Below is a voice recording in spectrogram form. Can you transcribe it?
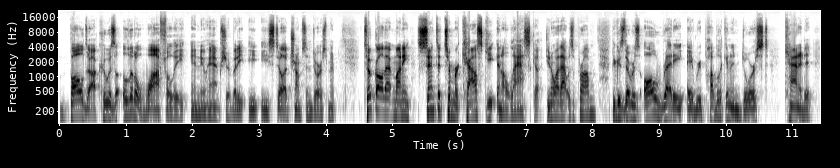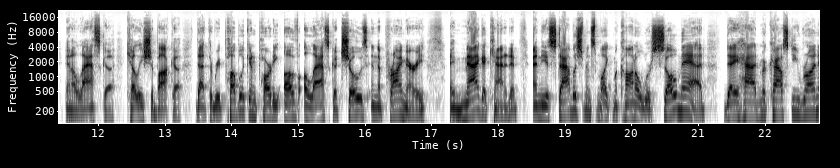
Bolduc, who was a little waffly in New Hampshire, but he, he, he, still had Trump's endorsement, took all that money, sent it to Murkowski in Alaska. Do you know why that was a problem? Because there was already a Republican endorsed candidate in Alaska, Kelly Tshibaka, that the Republican Party of Alaska chose in the primary, a MAGA candidate, and the establishments like McConnell were so mad they had Murkowski run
